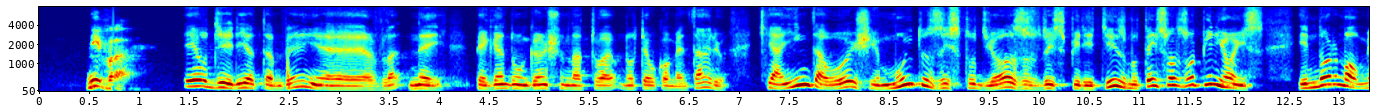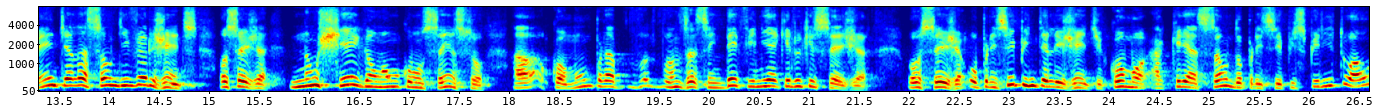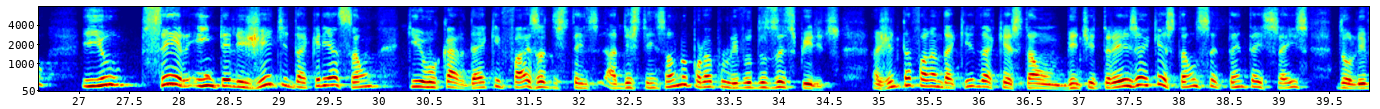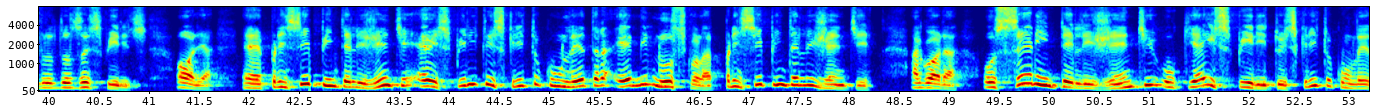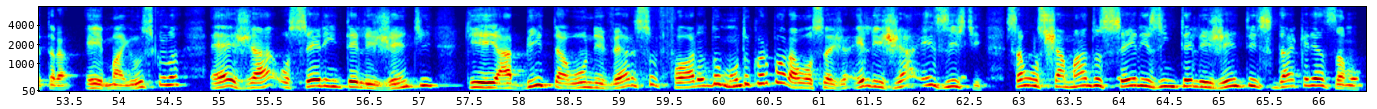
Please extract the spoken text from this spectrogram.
Niva. Eu diria também, é, Ney, pegando um gancho tua, no teu comentário, que ainda hoje muitos estudiosos do Espiritismo têm suas opiniões, e normalmente elas são divergentes, ou seja, não chegam a um consenso a, comum para, vamos dizer assim, definir aquilo que seja. Ou seja, o princípio inteligente como a criação do princípio espiritual e o ser inteligente da criação, que o Kardec faz a distinção no próprio livro dos Espíritos. A gente está falando aqui da questão 23 e a questão 76 do livro dos Espíritos. Olha, é, princípio inteligente é o espírito escrito com letra E minúscula, princípio inteligente. Agora, o ser inteligente, o que é espírito, escrito com letra E maiúscula, é já o ser inteligente que habita o universo fora do mundo corporal, ou seja, ele já existe. São os chamados seres inteligentes da criação.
